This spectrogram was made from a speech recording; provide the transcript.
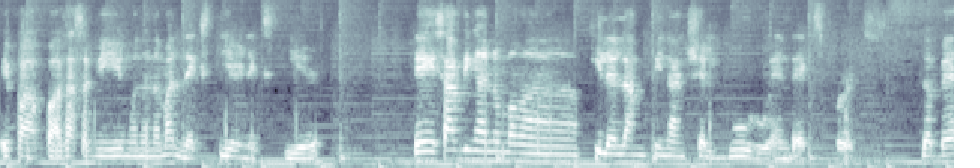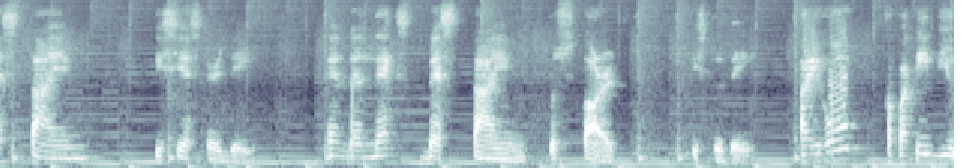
Ipapa, sasabihin mo na naman next year, next year. Eh, sabi nga ng mga kilalang financial guru and experts, the best time is yesterday. And the next best time to start is today. I hope, kapatid, you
